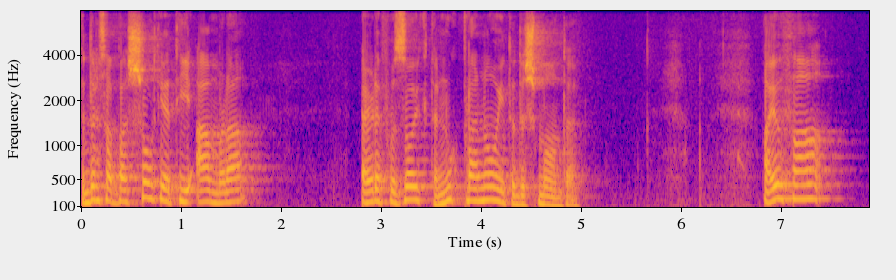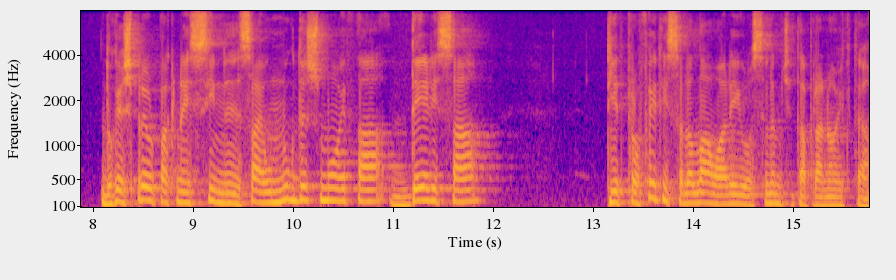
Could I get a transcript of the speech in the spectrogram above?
E ndërsa bashkëshortja e tij, Amra, e refuzoi këtë, nuk pranoi të dëshmonte. Ajo tha, Duke shprehur pakënaqësinë e saj, Unë nuk dëshmoj, tha, derisa të jetë Profeti sallallahu alejhi ue selem që ta pranojë këtë,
